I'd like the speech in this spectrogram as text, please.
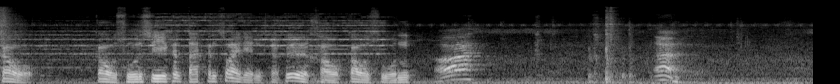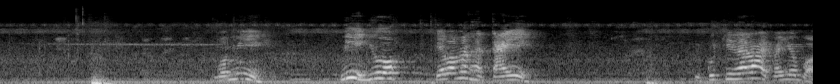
เก้าเก้าศูนย์สี่ขั้นตัดขั้นส้อยเด่นก็คือเข่าเก้าศูนย์อ๋ออ่าบ่มี มีอยู่แต่ว่ามันหัดไกลกูชินอะไรไปอยู่บ่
